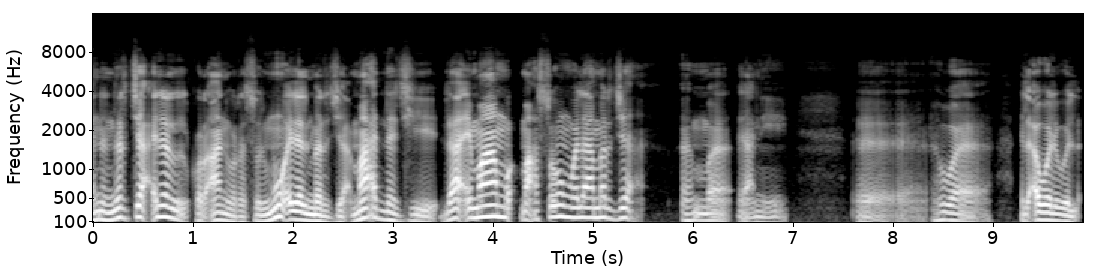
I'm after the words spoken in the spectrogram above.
أن نرجع إلى القرآن والرسول مو إلى المرجع. ما عندنا شيء. لا إمام معصوم ولا مرجع. هم يعني آه، هو الأول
